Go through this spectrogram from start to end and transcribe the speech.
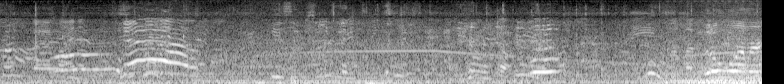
so Yeah. He's achieving. Here we go. Here we go. A little warmer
